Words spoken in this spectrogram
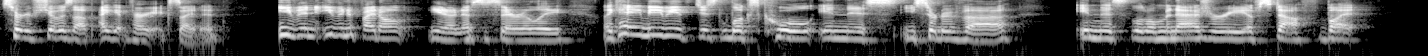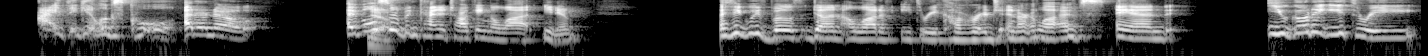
sort of shows up, I get very excited. Even even if I don't, you know, necessarily like, hey, maybe it just looks cool in this you sort of uh in this little menagerie of stuff, but I think it looks cool. I don't know. I've also Yeah. been kind of talking a lot, you know. I think we've both done a lot of E3 coverage in our lives and you go to E3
